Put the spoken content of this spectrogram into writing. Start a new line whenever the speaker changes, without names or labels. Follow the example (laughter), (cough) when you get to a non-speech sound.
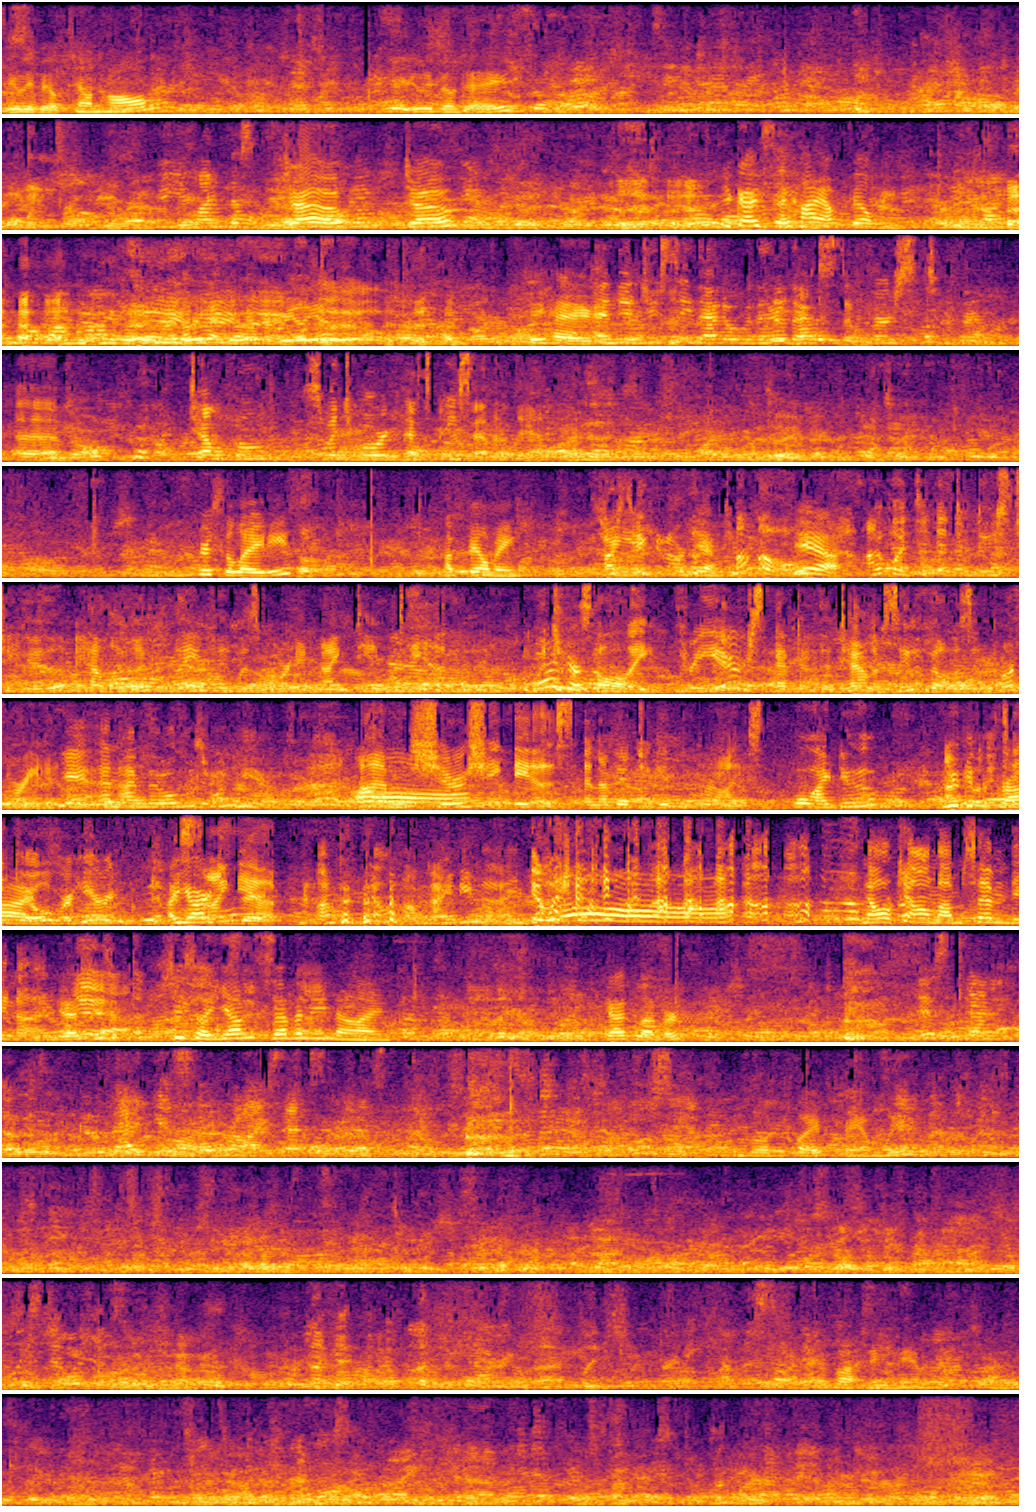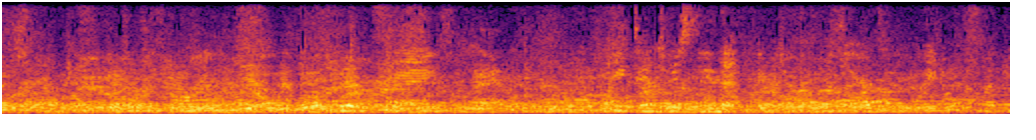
Seelyville Town Hall. Seelyville Days. Joe, Joe, you guys say hi. I'm filming. (laughs) Behave.
And did you see that over there? That's the first uh, telephone switchboard. That's a piece of it there.
Here's the ladies. I'm filming.
Are you taking our
Yeah.
Oh.
Yeah.
I want to introduce to you Helen McClave, who was born in 1910, which was
Wonderful.
only three years after the town of Seelyville was incorporated.
Yeah, and I'm the oldest one here.
I'm sure she is, and I bet you get the prize.
Oh, I do?
You
I'm
get the
gonna take
prize.
you over here and
A
sign you
stick.
up.
I'm, no, I'm 99. (laughs)
Aw.
No, tell them I'm 79.
Yeah, she's, a, she's a young 79. God love her.
This that, uh, that gets the prize. That's The
family.
Look at look at Mary Bud. Wasn't pretty? Let's see there.
The Botany family.
Hey, did you see that picture over there? Wait a minute.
